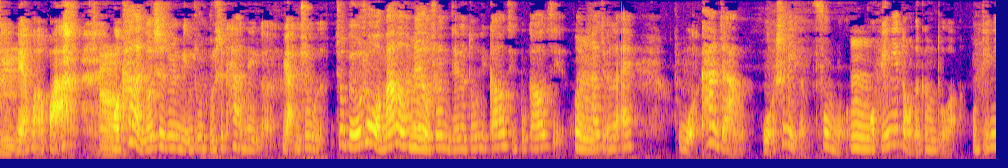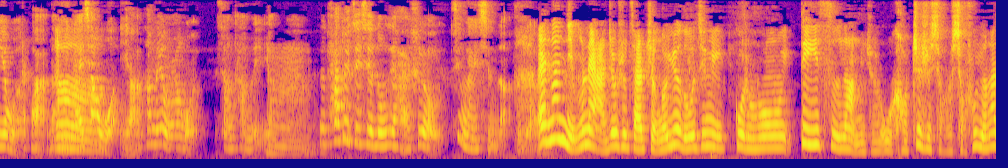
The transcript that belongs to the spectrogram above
嗯连环画，啊。我看很多世界名著不是看那个原著的，就比如说我妈妈她没有说你这个东西高级不高级，或者她觉得哎，我看这样的，我是你的父母，嗯。我比你懂得更多，我比你有文化，那你应该像我一样，他没有让我像他们一样，嗯。那她对这些东西还是有敬畏心的，哎，那你们俩就是在整个阅读经历过程中，第一次让你们觉得我靠，这是小说，小说原来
